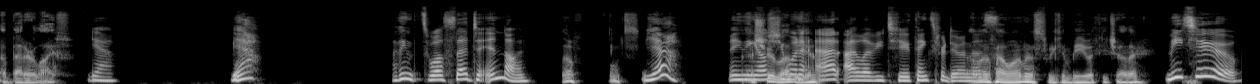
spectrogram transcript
a better life. Yeah. Yeah. I think that's well said to end on. Oh. Thanks. Yeah. Anything I else sure you want to add? I love you too. Thanks for doing this. I doing love how honest we can be with each other. Me too.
